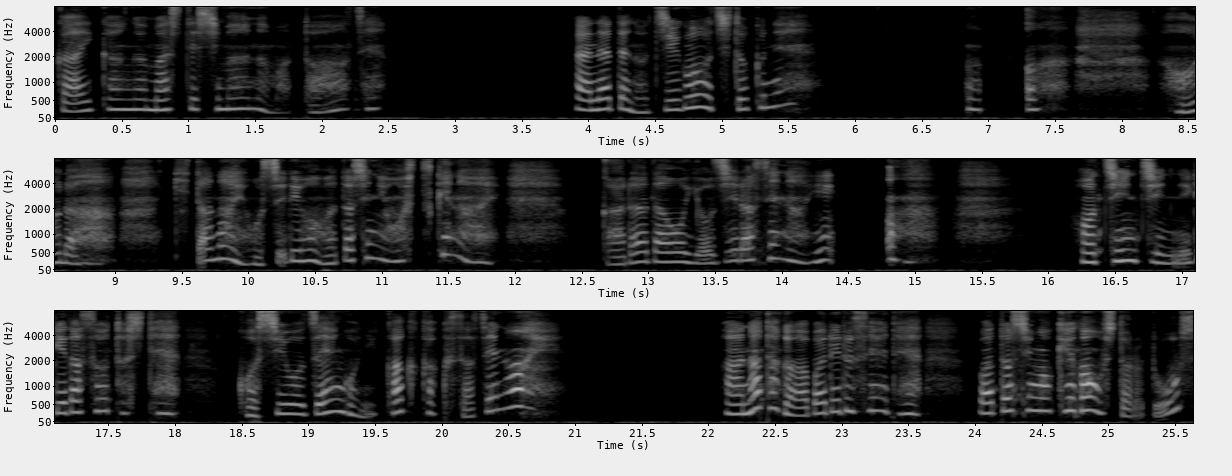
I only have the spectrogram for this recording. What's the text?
快感が増してしまうのも当然。あなたの自業自得ね。ほら、汚いお尻を私に押し付けない。体をよじらせない。おちんちん逃げ出そうとして腰を前後にカクカクさせない。あなたが暴れるせいで私が怪我をしたらどうす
